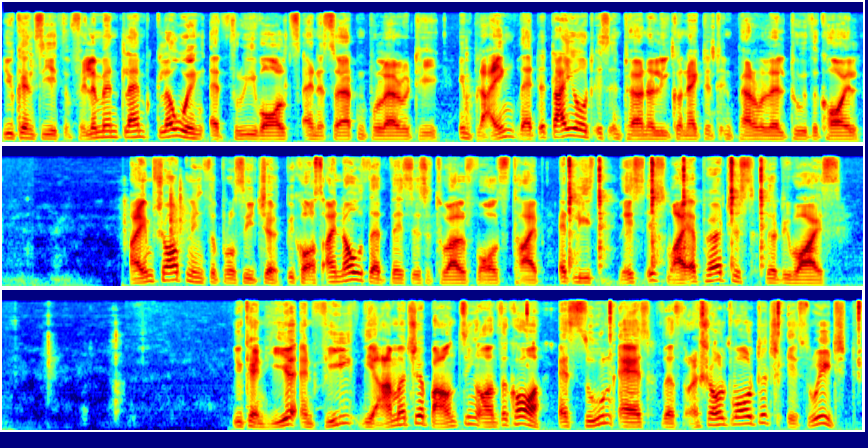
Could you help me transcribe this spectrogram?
You can see the filament lamp glowing at 3V and a certain polarity, implying that a diode is internally connected in parallel to the coil. I am shortening the procedure because I know that this is a 12V type, at least this is why I purchased the device. You can hear and feel the armature bouncing on the core as soon as the threshold voltage is reached.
